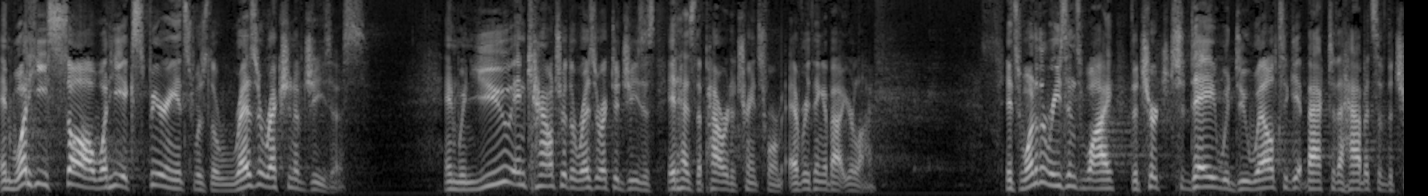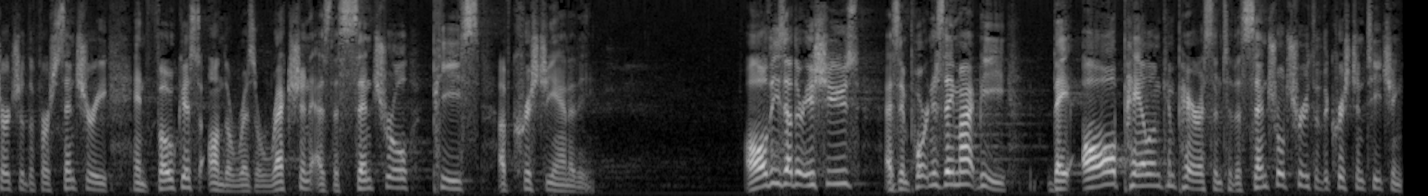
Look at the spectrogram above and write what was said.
And what he saw, what he experienced, was the resurrection of Jesus. And when you encounter the resurrected Jesus, it has the power to transform everything about your life. It's one of the reasons why the church today would do well to get back to the habits of the church of the first century and focus on the resurrection as the central piece of Christianity. All these other issues, as important as they might be, they all pale in comparison to the central truth of the Christian teaching,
